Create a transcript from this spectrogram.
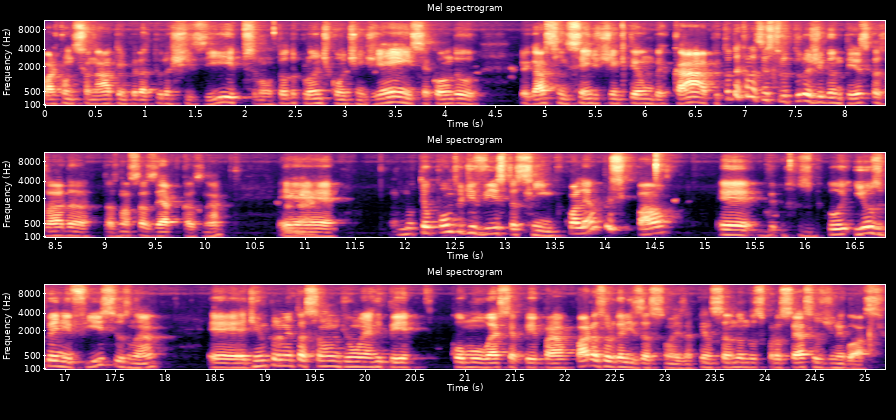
o ar-condicionado temperatura XY, todo plano de contingência, quando pegasse incêndio tinha que ter um backup, todas aquelas estruturas gigantescas lá da, das nossas épocas, né? Uhum. É, no teu ponto de vista, assim, qual é o principal é, e os benefícios, né, é, de implementação de um RP como o SAP para, para as organizações, né, pensando nos processos de negócio?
